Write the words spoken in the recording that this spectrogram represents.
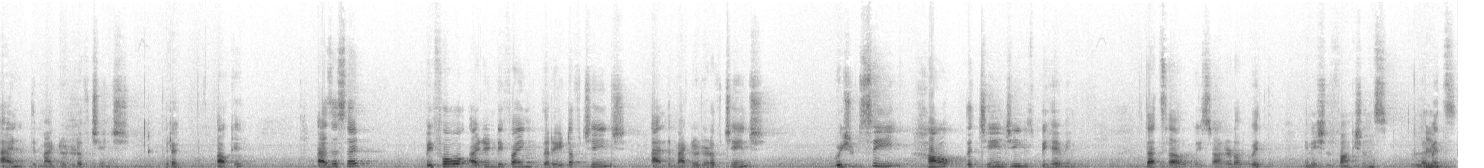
and the magnitude of change. Right. Okay. As I said, before identifying the rate of change and the magnitude of change, we should see how the changing is behaving. That's how we started off with initial functions, limits,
